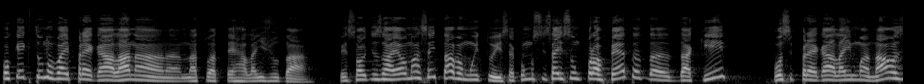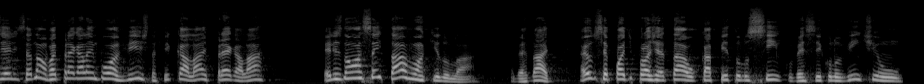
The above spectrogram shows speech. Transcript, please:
Por que, que tu não vai pregar lá na, na, na tua terra, lá em Judá? O pessoal de Israel não aceitava muito isso. É como se saísse um profeta da, daqui, fosse pregar lá em Manaus, e ele disse, não, vai pregar lá em Boa Vista, fica lá e prega lá. Eles não aceitavam aquilo lá, é verdade? Aí você pode projetar o capítulo 5, versículo 21.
